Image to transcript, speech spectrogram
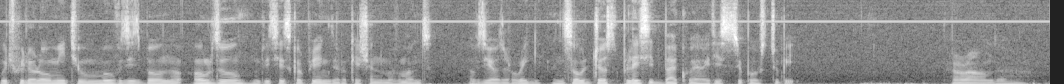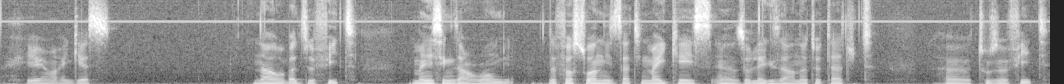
which will allow me to move this bone although this is copying the location movement of the other rig and so just place it back where it is supposed to be. Around uh, here I guess now about the feet, many things are wrong. The first one is that in my case uh, the legs are not attached uh, to the feet,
